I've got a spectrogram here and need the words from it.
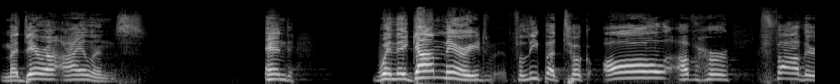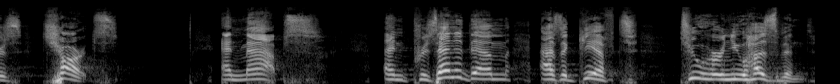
Madeira Islands. And when they got married, Philippa took all of her father's charts and maps and presented them as a gift to her new husband.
